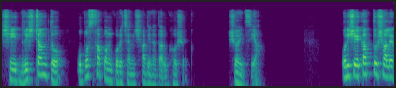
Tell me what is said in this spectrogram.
সেই দৃষ্টান্ত উপস্থাপন করেছেন স্বাধীনতার ঘোষক শহীদ জিয়া। উনিশশো একাত্তর সালের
